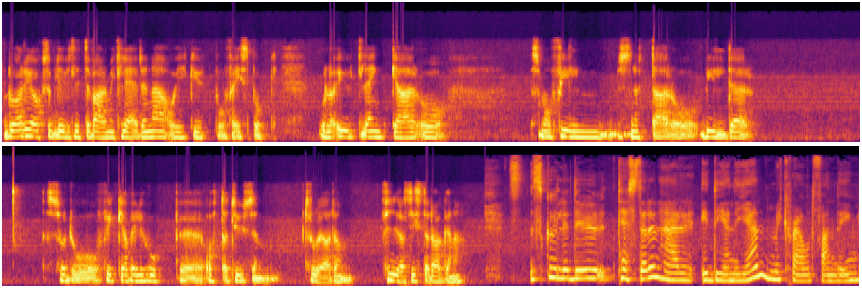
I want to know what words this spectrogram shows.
då hade jag också blivit lite varm i kläderna och gick ut på Facebook och la ut länkar och små filmsnuttar och bilder. Så då fick jag väl ihop eh, 8000 tror jag de fyra sista dagarna. Skulle du testa den här idén igen med crowdfunding?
